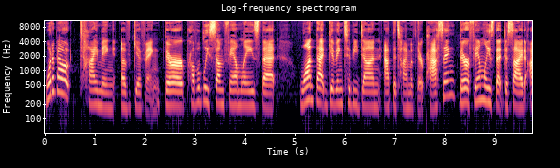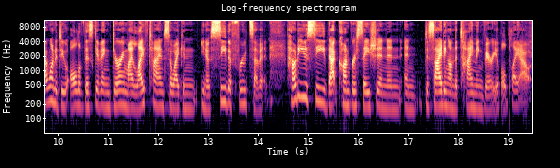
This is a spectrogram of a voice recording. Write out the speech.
What about timing of giving? There are probably some families that want that giving to be done at the time of their passing. There are families that decide I want to do all of this giving during my lifetime so I can, you know, see the fruits of it. How do you see that conversation and and deciding on the timing variable play out?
